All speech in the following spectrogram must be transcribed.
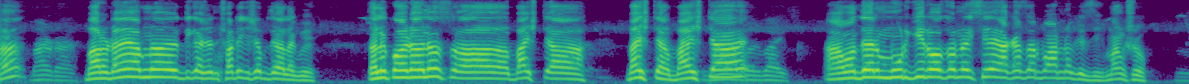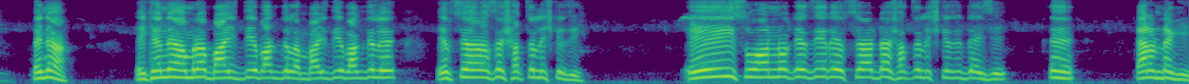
হ্যাঁ? বারোটায় আপনার দিকে আসেন সঠিক হিসাব দেওয়া লাগবে। তাহলে কয়টা হলো? বাইশটা বাইশটা বাইশটা আমাদের মুরগির ওজন হয়েছে এক হাজার বাহান্ন কেজি মাংস। তাই না? এইখানে আমরা বাইশ দিয়ে ভাগ দিলাম। বাইশ দিয়ে ভাগ দিলে এফসিআর আছে সাতচল্লিশ কেজি। এই চুয়ান্ন কেজির এফসিআরটা সাতচল্লিশ কেজি দিয়েছে। হ্যাঁ কারণটা কি?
